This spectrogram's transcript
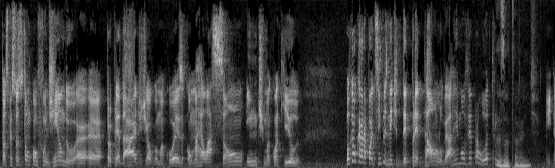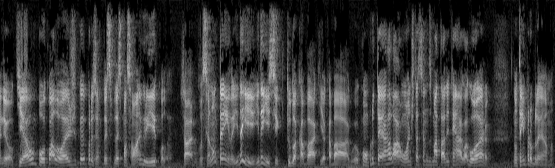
Então as pessoas estão confundindo é, é, propriedade de alguma coisa com uma relação íntima com aquilo. Porque o cara pode simplesmente depredar um lugar e mover para outro. Exatamente. Entendeu? Que é um pouco a lógica, por exemplo, da expansão agrícola, sabe? Você não tem. E daí? E daí se tudo acabar aqui e acabar a água? Eu compro terra lá onde está sendo desmatado e tem água agora. Não tem problema.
